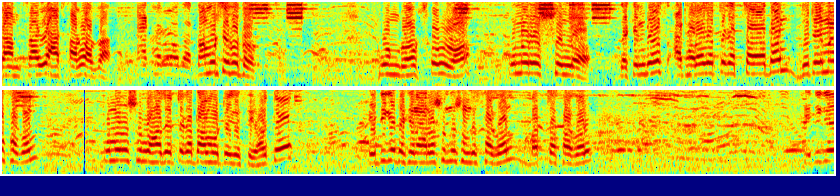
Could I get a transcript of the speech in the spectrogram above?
দাম চাই আঠারো হাজার। আঠারো হাজার। দাম হচ্ছে কত? পনেরো ষোলো। পনেরো ষোলো। দেখেন বেশ আঠারো হাজার টাকা চাওয়া দাম দুটাই মা ছাগল। পনেরো ষোলো হাজার টাকা দাম উঠে গেছে। হয়তো এদিকে দেখেন আরও সুন্দর সুন্দর ছাগল বাচ্চা ছাগল। এদিকে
